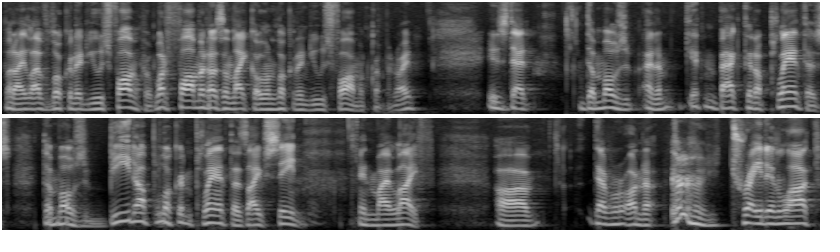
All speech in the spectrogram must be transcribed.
But I love looking at used farm equipment. What farmer doesn't like going looking at used farm equipment, right? Is that the most, and I'm getting back to the planters, the most beat up looking planters I've seen in my life uh, that were on a trade in lot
